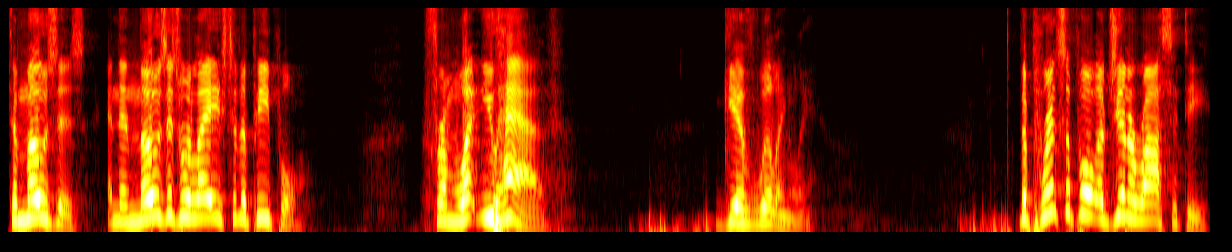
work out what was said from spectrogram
to Moses, and then Moses relays to the people from what you have, give willingly. The principle of generosity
